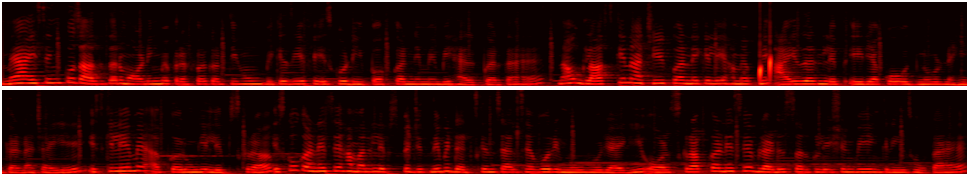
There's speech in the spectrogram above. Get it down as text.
मैं आइसिंग को ज़्यादातर मॉर्निंग में प्रेफर करती हूँ बिकॉज़ ये फेस को डीप ऑफ़ करने में भी हेल्प करता है। नाउ ग्लास स्किन अचीव करने के लिए हमें अपने आईज एंड लिप एरिया को इग्नोर नहीं करना चाहिए। इसके लिए मैं अब करूँगी लिप स्क्रब इसको करने से हमारे लिप्स पे जितने भी डेड स्किन सेल्स है वो रिमूव हो जाएगी और स्क्रब करने से ब्लड सर्कुलेशन भी इंक्रीज होता है।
